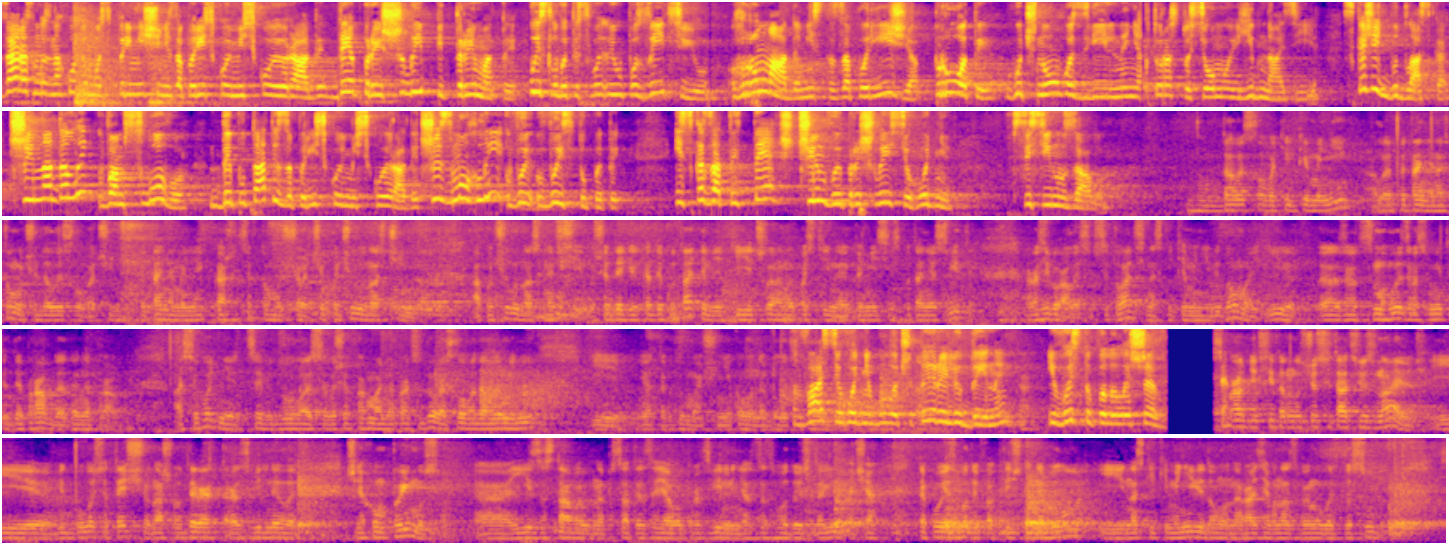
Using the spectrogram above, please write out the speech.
Зараз ми знаходимося в приміщенні Запорізької міської ради, де прийшли підтримати, висловити свою позицію громада міста Запоріжжя проти гучного звільнення актора 107-ї гімназії. Скажіть, будь ласка, чи надали вам слово депутати Запорізької міської ради? Чи змогли ви виступити і сказати те, з чим ви прийшли сьогодні в сесійну залу? Дали слово тільки мені, але питання не в тому, чи дали слово, чи ні. Питання мені кажеться в тому, що чи почули нас чи ні. А почули нас не всі. Лише декілька депутатів, які є членами постійної комісії з питань освіти, розібралися в ситуації, наскільки мені відомо, і е, змогли зрозуміти, де правда, а де неправда. А сьогодні це відбулася лише формальна процедура. Слово дали мені, і я так думаю, що нікому не було цікаво. Вас сьогодні було чотири людини і виступили лише ви. Справді всі давно цю ситуацію знають, і відбулося те, що нашого директора звільнили шляхом примусу. Е, Її заставили написати заяву про звільнення за згодою сторін, хоча такої згоди фактично не було. І наскільки мені відомо, наразі вона звернулася до суду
